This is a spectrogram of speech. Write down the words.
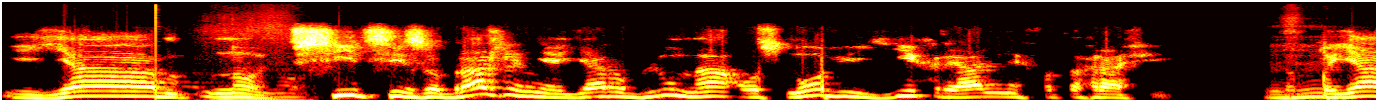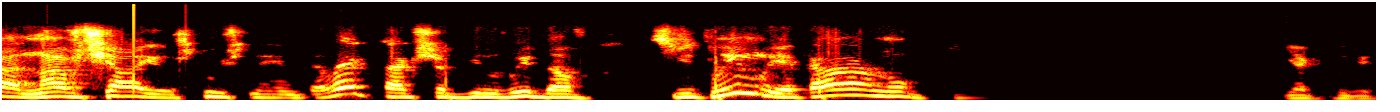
І я ну, всі ці зображення я роблю на основі їх реальних фотографій. Тобто я навчаю штучний інтелект так, щоб він видав світлину, яка ну якби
